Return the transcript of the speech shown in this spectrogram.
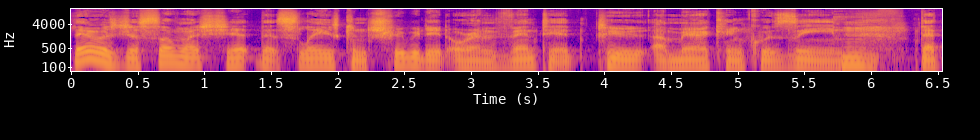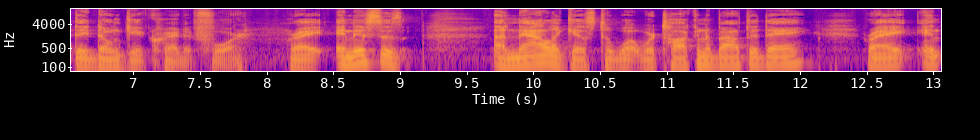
there was just so much shit that slaves contributed or invented to American cuisine that they don't get credit for, right? And this is analogous to what we're talking about today, right? And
